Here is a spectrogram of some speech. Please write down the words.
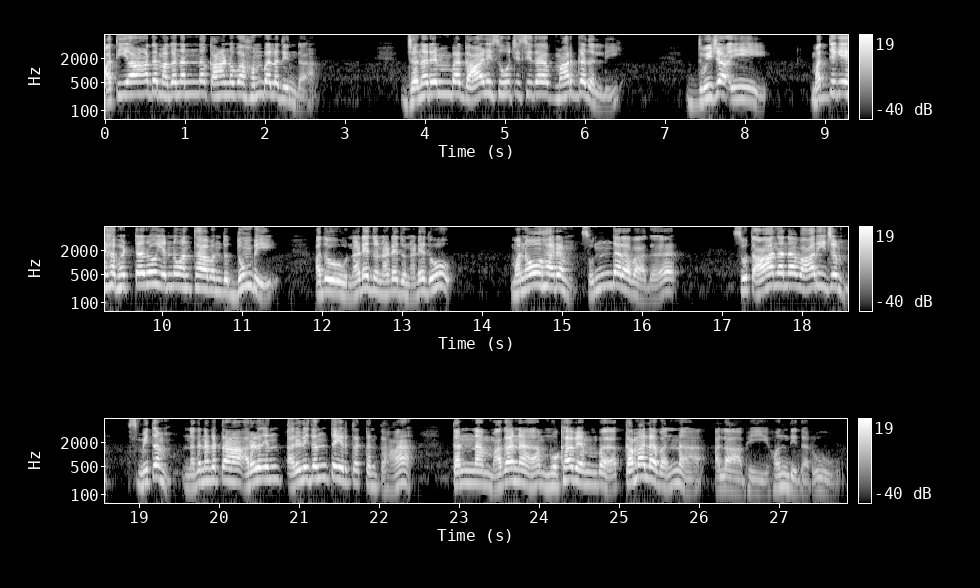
ಅತಿಯಾದ ಮಗನನ್ನ ಕಾಣುವ ಹಂಬಲದಿಂದ ಜನರೆಂಬ ಗಾಳಿ ಸೂಚಿಸಿದ ಮಾರ್ಗದಲ್ಲಿ ದ್ವಿಜ, ಈ ಮಧ್ಯಗೇಹ ಭಟ್ಟರು ಎನ್ನುವಂತಹ ಒಂದು ದುಂಬಿ, ಅದು ನಡೆದು ನಡೆದು ನಡೆದು ಮನೋಹರಂ, ಸುಂದರವಾದ ಸುತಾನನ ವಾರಿಜಂ, ಸ್ಮಿತಂ, ನಗನಗತ ಅರಳ ಅರಳಿದಂತೆ ಇರತಕ್ಕಂತಹ ತನ್ನ ಮಗನ ಮುಖವೆಂಬ ಕಮಲವನ್ನ ಅಲಾಭಿ ಹೊಂದಿದರು.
